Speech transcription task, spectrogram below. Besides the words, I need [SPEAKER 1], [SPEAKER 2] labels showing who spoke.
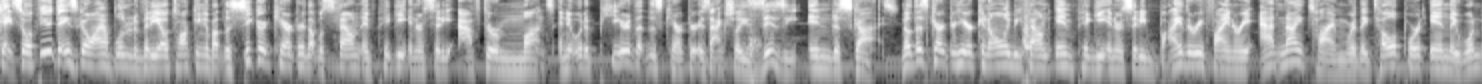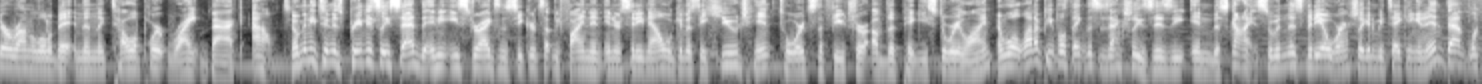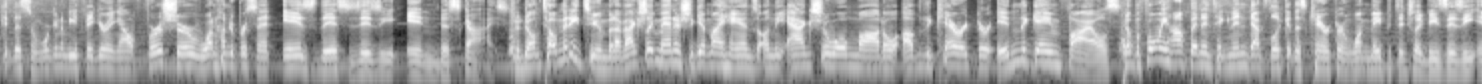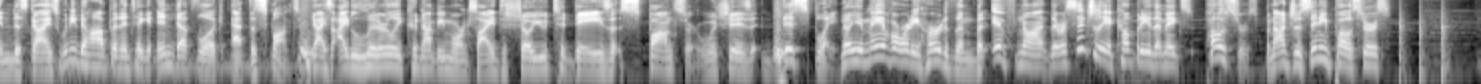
[SPEAKER 1] Okay, so a few days ago, I uploaded a video talking about the secret character that was found in Piggy Intercity after months, and it would appear that this character is actually Zizzy in disguise. Now, this character here can only be found in Piggy Intercity by the refinery at nighttime, where they teleport in, they wander around a little bit, and then they teleport right back out. Now, Minitoon has previously said that any Easter eggs and secrets that we find in Intercity now will give us a huge hint towards the future of the Piggy storyline, and well, a lot of people think this is actually Zizzy in disguise. So in this video, we're actually going to be taking an in-depth look at this, and we're going to be figuring out for sure 100% is this Zizzy in disguise. Now, don't tell Minitoon, but I've actually managed to get my hands on the actual model of the character in the game files. Now, before we hop in and take an in-depth look at this character and what may potentially be Zizzy in disguise, we need to hop in and take an in-depth look at the sponsor. Guys, I literally could not be more excited to show you today's sponsor, which is Displate. Now, you may have already heard of them, but if not, they're essentially a company that makes posters, but not just any posters,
